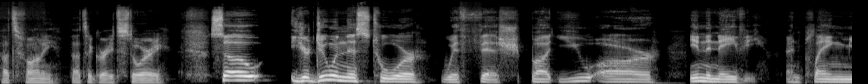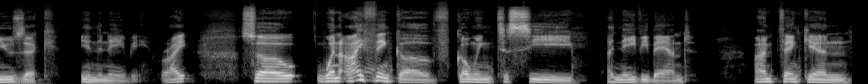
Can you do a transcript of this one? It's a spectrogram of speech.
that's funny. That's a great story. So you're doing this tour with Phish, but you are in the Navy and playing music in the Navy, right? So when I think of going to see a Navy band, I'm thinking,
